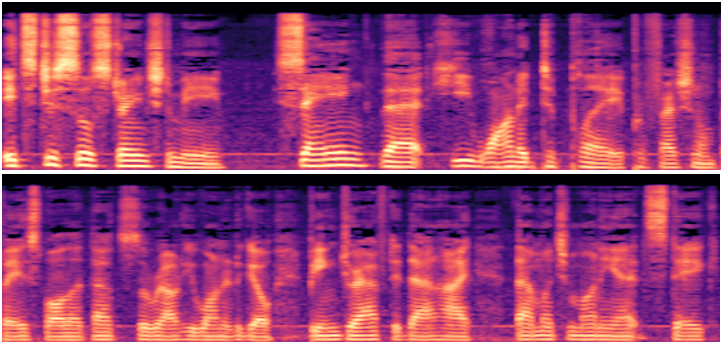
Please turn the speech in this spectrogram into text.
it's just so strange to me saying that he wanted to play professional baseball that that's the route he wanted to go. Being drafted that high that much money at stake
